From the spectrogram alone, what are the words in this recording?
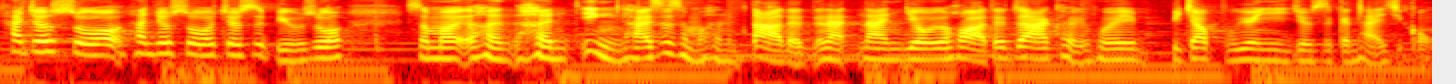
他就说，他就说，就是比如说什么很很硬，还是什么很大的男男优的话，对大家可能会比较不愿意，就是跟他一起工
